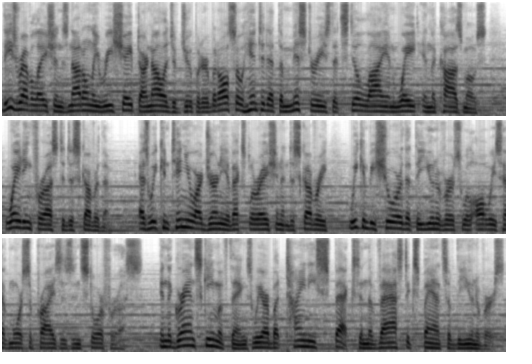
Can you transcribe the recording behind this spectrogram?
These revelations not only reshaped our knowledge of Jupiter but also hinted at the mysteries that still lie in wait in the cosmos, waiting for us to discover them. As we continue our journey of exploration and discovery, we can be sure that the universe will always have more surprises in store for us. In the grand scheme of things, we are but tiny specks in the vast expanse of the universe.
